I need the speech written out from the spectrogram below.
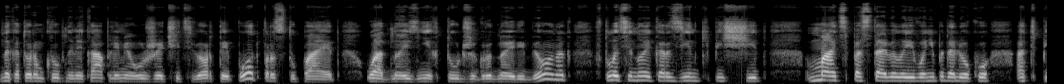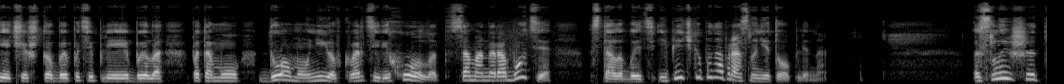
на котором крупными каплями уже четвертый пот проступает. У одной из них тут же грудной ребенок в платяной корзинке пищит. Мать поставила его неподалеку от печи, чтобы потеплее было, потому дома у нее в квартире холод. Сама на работе Стало быть, и печка понапрасну не топлена. Слышит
